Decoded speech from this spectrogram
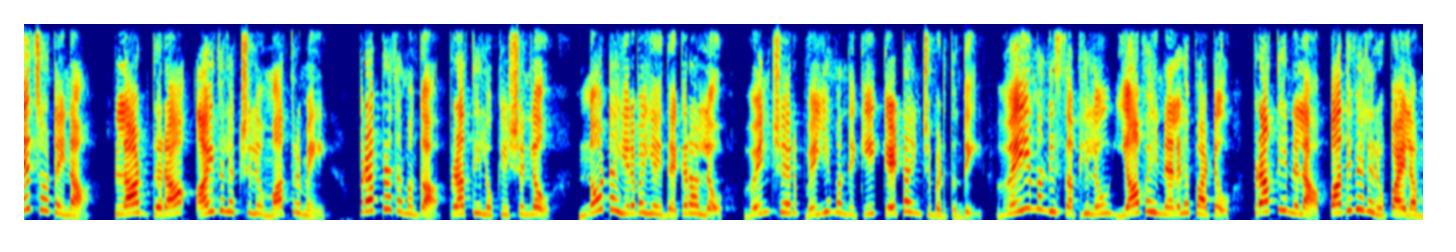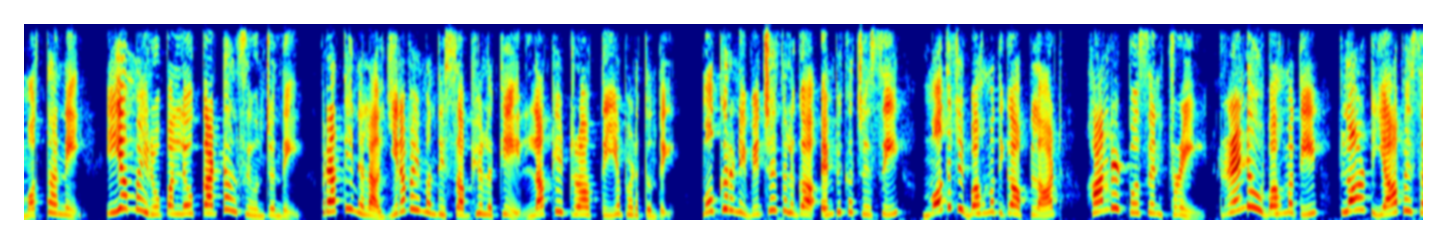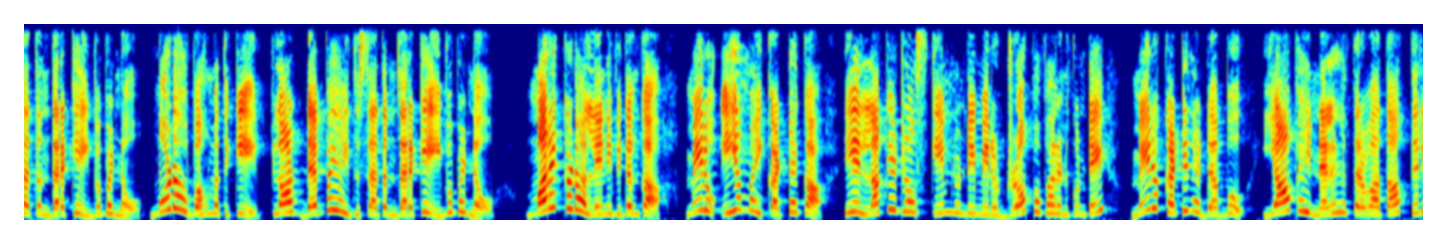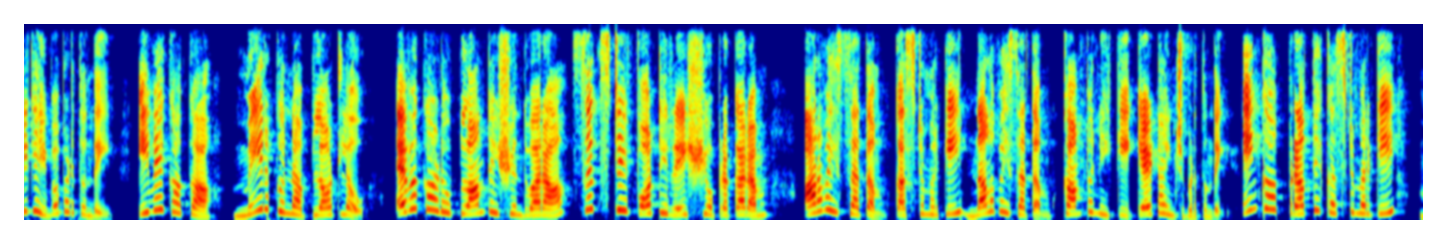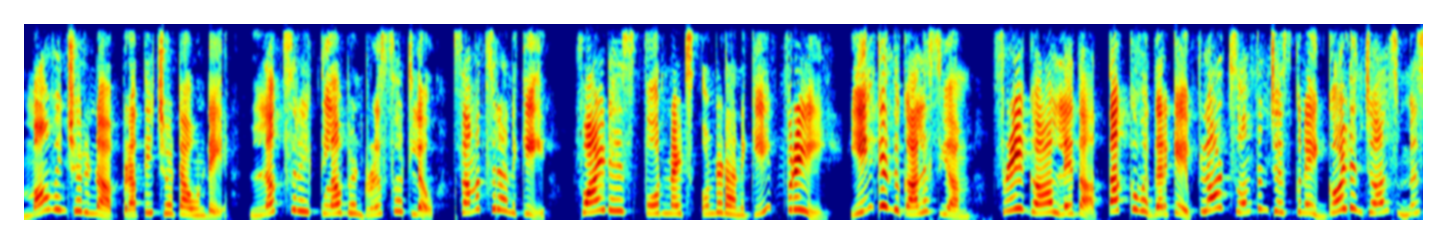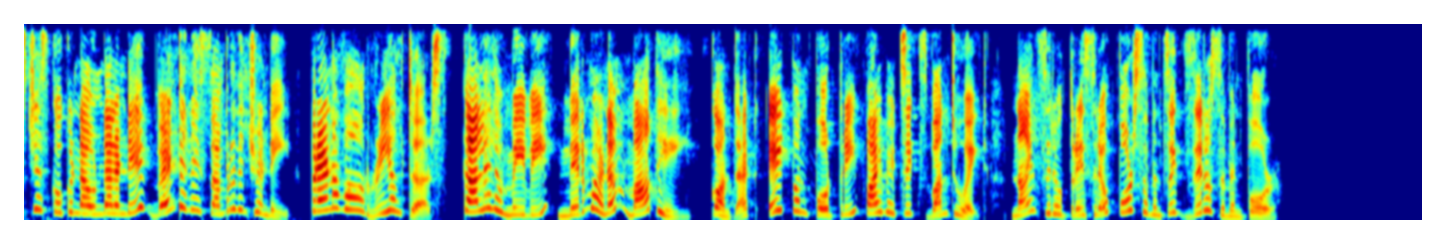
ఏ చోటైనా ప్లాట్ ధర ఐదు లక్షలు మాత్రమే. ప్రప్రథమంగా ప్రతి లొకేషన్లో నూట ఇరవై ఐదు ఎకరాల్లో వెంచర్ వెయ్యి మందికి కేటాయించబడుతుంది. వెయ్యి మంది సభ్యులు యాభై నెలల పాటు ప్రతి నెల పదివేల రూపాయల మొత్తాన్ని ఈఎంఐ రూపంలో కట్టాల్సి ఉంటుంది. ప్రతి నెల ఇరవై మంది సభ్యులకి లక్కీ డ్రా తీయబడుతుంది. ముగ్గురిని విజేతలుగా ఎంపిక చేసి మొదటి బహుమతిగా ప్లాట్ హండ్రెడ్ పర్సెంట్ ఫ్రీ. రెండవ బహుమతి ప్లాట్ యాభై శాతం ధరకే ఇవ్వబడను మూడవ బహుమతికి ప్లాట్ డెబ్బై ఐదు శాతం ధరకే ఇవ్వబడను మరెక్కడా లేని విధంగా మీరు ఈఎంఐ కట్టాక ఈ లక్కీ డ్రా స్కీమ్ నుండి మీరు డ్రాప్ అవ్వాలనుకుంటే మీరు కట్టిన డబ్బు యాభై నెలల తర్వాత తిరిగి ఇవ్వబడుతుంది. ఇవే కాక మీరుకున్న ప్లాట్లో ఎవకాడో ప్లాంటేషన్ ద్వారా సిక్స్టీ ఫార్టీ రేషియో ప్రకారం అరవై శాతం కస్టమర్కి నలభై శాతం కంపెనీకి కేటాయించబడుతుంది. ఇంకా ప్రతి కస్టమర్కి మా వెంచరున్న ప్రతి చోట ఉండే లగ్జరీ క్లబ్ అండ్ రిసార్ట్లో సంవత్సరానికి ఫైవ్ డేస్ ఫోర్ నైట్స్ ఉండడానికి ఫ్రీ. ఇంకెందుకు ఆలస్యం? ఫ్రీగా లేదా తక్కువ ధరకే ఫ్లాట్ సొంతం చేసుకునే గోల్డెన్ ఛాన్స్ మిస్ చేసుకోకుండా ఉండాలంటే వెంటనే సంప్రదించండి. ప్రణవ రియల్టర్స్ కళలు మీవి నిర్మాణం మాది. Contact 8143 586 128 9030 476 074.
